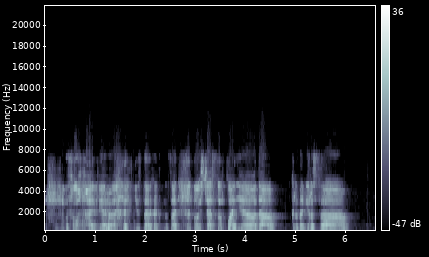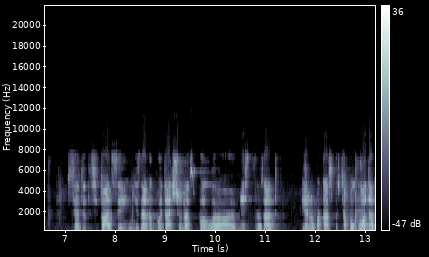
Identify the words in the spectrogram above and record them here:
Золотая эра, не знаю, как это назвать. Ну, сейчас в плане, да, коронавируса все этой ситуации. Не знаю, как будет дальше. У нас был месяц назад первый показ спустя полгода.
